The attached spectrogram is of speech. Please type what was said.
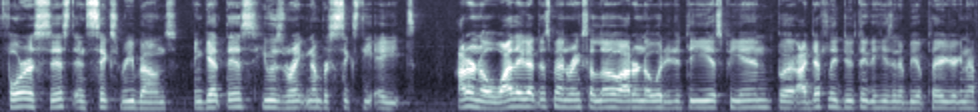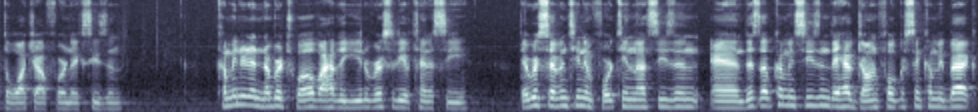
4 assists, and 6 rebounds. And get this, he was ranked number 68. I don't know why they got this man ranked so low. I don't know what he did to ESPN, but I definitely do think that he's going to be a player you're going to have to watch out for next season. Coming in at number 12, I have the University of Tennessee. They were 17 and 14 last season, and this upcoming season they have John Fulkerson coming back.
